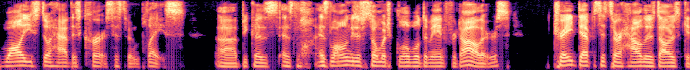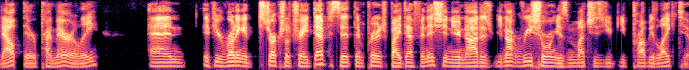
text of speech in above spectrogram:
while you still have this current system in place. Uh, because as as long as there's so much global demand for dollars, trade deficits are how those dollars get out there primarily. And if you're running a structural trade deficit, then pretty much by definition, you're not as you're not reshoring as much as you'd, you'd probably like to.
